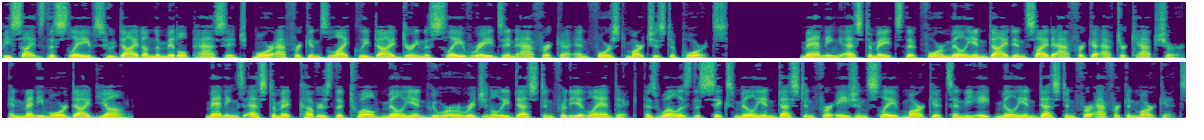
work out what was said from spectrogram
Besides the slaves who died on the Middle Passage, more Africans likely died during the slave raids in Africa and forced marches to ports. Manning estimates that 4 million died inside Africa after capture, and many more died young. Manning's estimate covers the 12 million who were originally destined for the Atlantic, as well as the 6 million destined for Asian slave markets and the 8 million destined for African markets.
